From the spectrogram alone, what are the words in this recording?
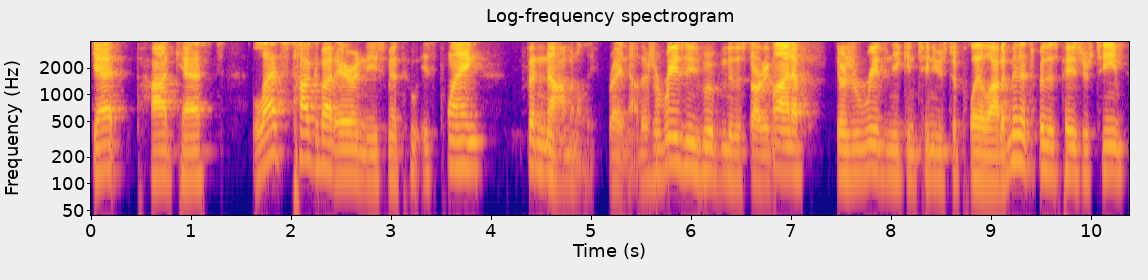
get podcasts. Let's talk about Aaron Nesmith, who is playing phenomenally right now. There's a reason he's moved into the starting lineup. There's a reason he continues to play a lot of minutes for this Pacers team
